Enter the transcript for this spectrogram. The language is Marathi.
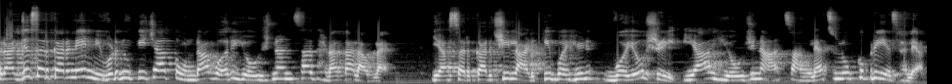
राज्य सरकारने निवडणुकीच्या तोंडावर योजनांचा धडाका लावलाय. या सरकारची लाडकी बहीण वयोश्री या योजना चांगल्याच लोकप्रिय झाल्या.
